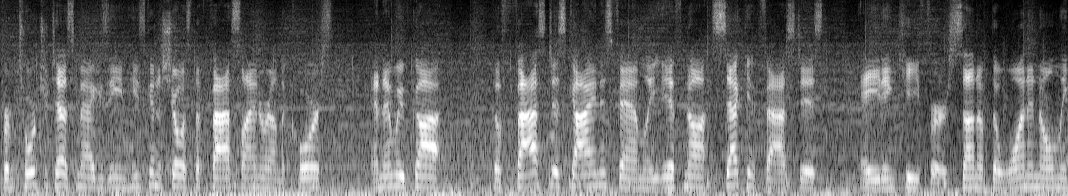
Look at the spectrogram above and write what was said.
from Torture Test Magazine. He's gonna show us the fast line around the course. And then we've got the fastest guy in his family, if not second fastest, Hayden Keefer, son of the one and only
